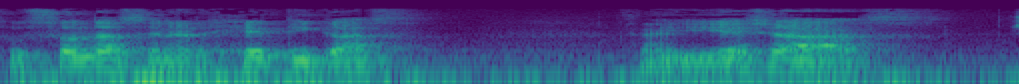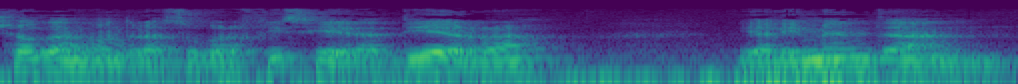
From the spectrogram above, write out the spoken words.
sus ondas energéticas, Sí. y ellas chocan contra la superficie de la Tierra y alimentan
